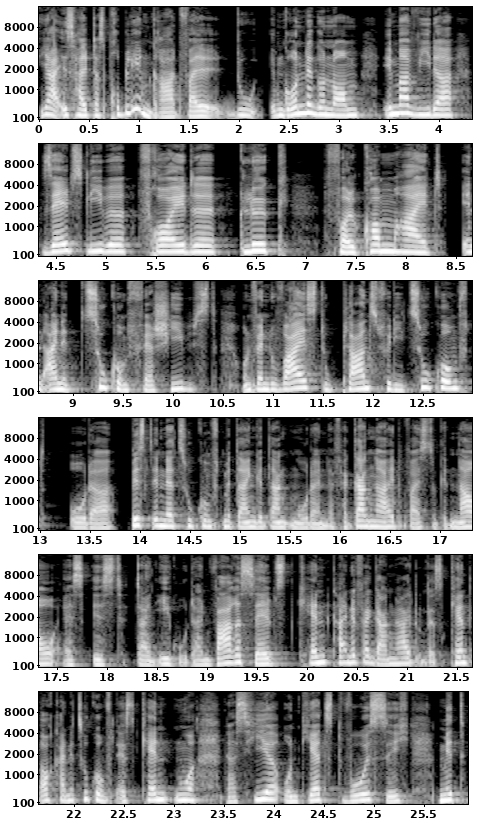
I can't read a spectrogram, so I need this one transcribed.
ja, ist halt das Problem gerade, weil du im Grunde genommen immer wieder Selbstliebe, Freude, Glück, Vollkommenheit in eine Zukunft verschiebst. Und wenn du weißt, du planst für die Zukunft oder bist in der Zukunft mit deinen Gedanken oder in der Vergangenheit, weißt du genau, es ist dein Ego. Dein wahres Selbst kennt keine Vergangenheit und es kennt auch keine Zukunft. Es kennt nur das Hier und Jetzt, wo es sich mit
